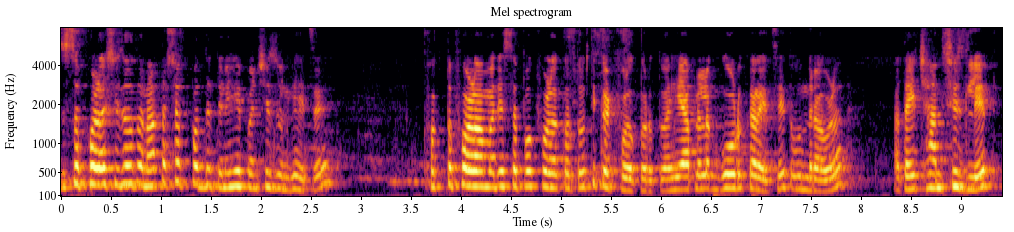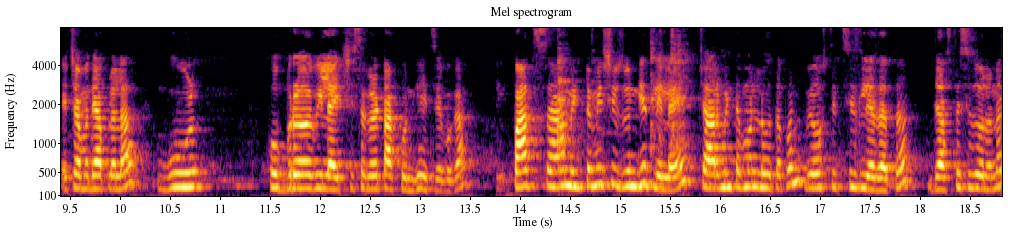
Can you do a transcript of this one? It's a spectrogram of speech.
जसं फळं शिजवतो ना तशाच पद्धतीने हे पण शिजून घ्यायचंय. फक्त फळामध्ये सपक फळं करतो तिखट फळं करतो. हे आपल्याला गोड करायचे आहेत उंदरावळं. आता हे छान शिजलेत. याच्यामध्ये आपल्याला गूळ खोबरं विलायची सगळं टाकून घ्यायचंय बघा. पाच सहा मिनिटं मी शिजून घेतलेलं आहे. चार मिनिटं म्हणलं होतं पण व्यवस्थित शिजलं जातं. जास्त शिजवलं ना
